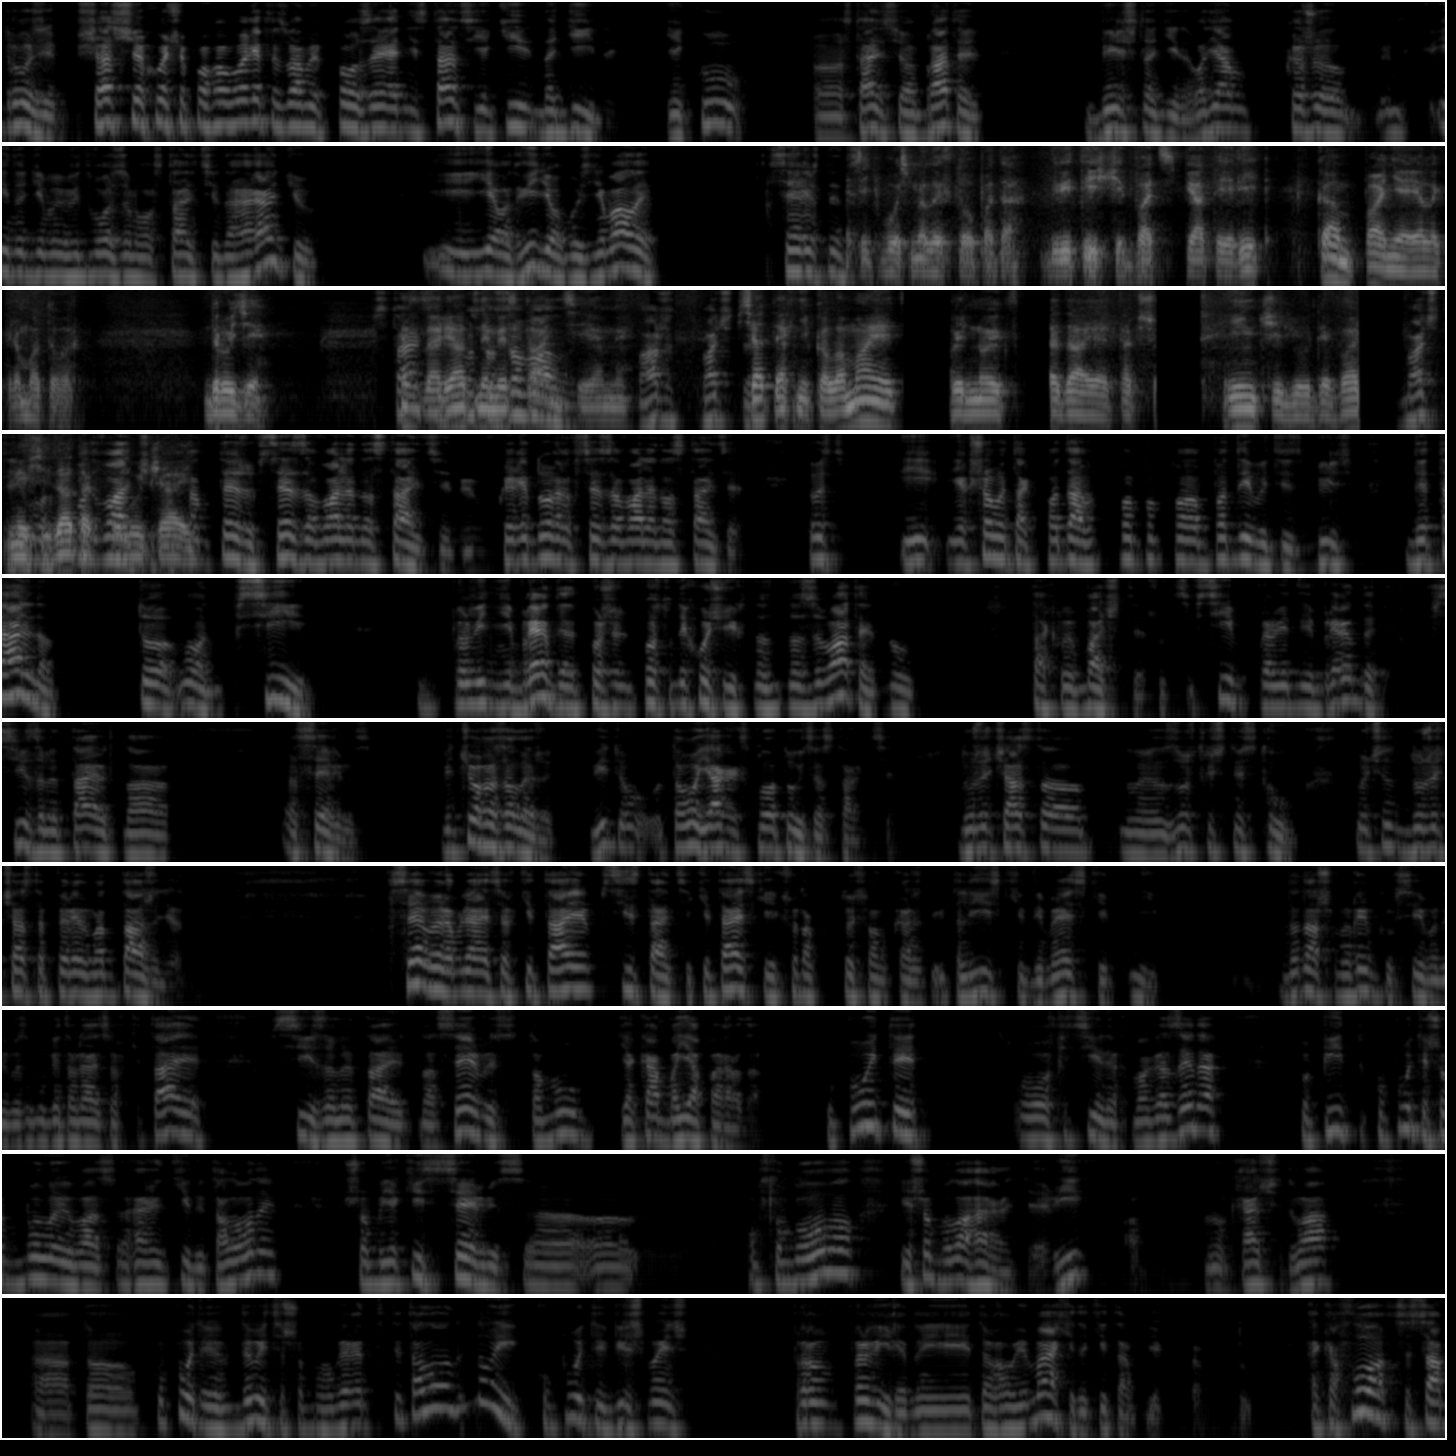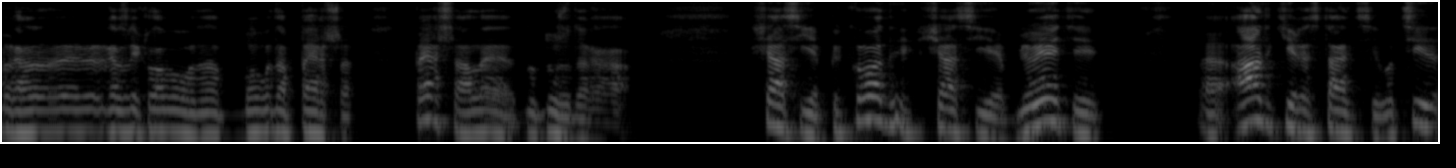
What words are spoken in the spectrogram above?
Друзі, зараз ще хочу поговорити з вами про зарядні станції, які надійні, яку е, станцію обрати більш надійно. От я вам кажу, іноді ми відвозимо станції на гарантію, і є от відео, ми знімали сервісний 28 листопада 2025 рік. Компанія Електромотор. Друзі, з зарядними станціями. Бачите, Вся техніка ламається, правильно експадає, так що інші люди бачать. бачите, не в так получається. там теж все завалено станціями, в коридорах все завалено станціями. Тобто, і якщо ви так подав, по- по- по- подивитесь більш детально, то вон, всі провідні бренди, я просто- не хочу їх називати, ну, так ви бачите, що це всі провідні бренди, всі залітають на е, сервіс. Від чого залежить? Від того, як експлуатується станція. Дуже часто е, зустрічний струм, дуже, часто перевантаження. Все виробляється в Китаї, всі станції китайські, якщо там хтось вам каже італійські, німецькі, ні. На нашому ринку всі вони виготовляються в Китаї, всі залітають на сервіс, тому яка моя порада? Купуйте у офіційних магазинах, купіть, купуйте, щоб були у вас гарантійні талони, щоб якийсь сервіс е, е, обслуговував і щоб була гарантія. Рік, ну краще два. А, то купуйте, дивіться, щоб був гарантійний талон, ну і купуйте більш-менш про- провірені торгові марки, такі там, як там, ну, Екафло, це саме розрекламована, бо вона перша, перша, але ну, дуже дорога. Зараз є Пікони, зараз є Блюеті, Анкери станції. Оці е,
